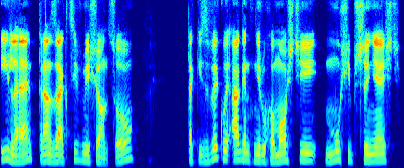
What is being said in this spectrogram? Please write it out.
ile transakcji w miesiącu taki zwykły agent nieruchomości musi przynieść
